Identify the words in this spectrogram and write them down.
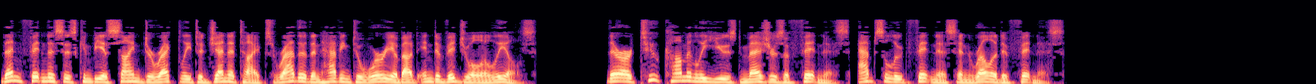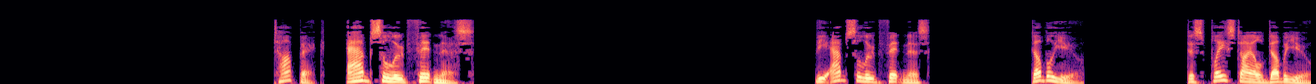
Then fitnesses can be assigned directly to genotypes rather than having to worry about individual alleles. There are two commonly used measures of fitness, absolute fitness and relative fitness. absolute fitness The absolute fitness W display style W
